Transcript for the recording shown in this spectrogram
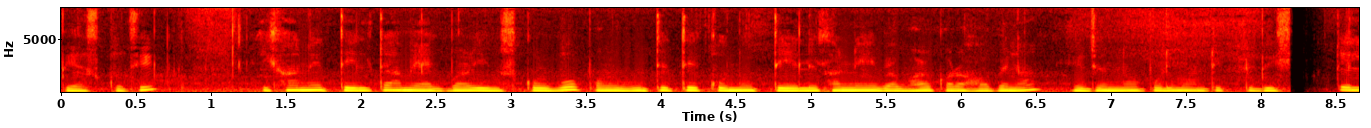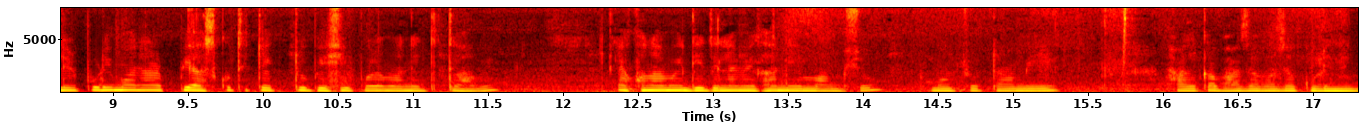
পেঁয়াজ কুচি। এখানে তেলটা আমি একবার ইউজ করব, পরবর্তীতে কোনো তেল এখানে ব্যবহার করা হবে না। এর জন্য পরিমাণটা একটু বেশি। তেলের পরিমাণ আর পেঁয়াজ কুচিটা একটু বেশি পরিমাণে দিতে হবে। এখন আমি দিয়ে দিলাম এখানে মাংস। মাংসটা আমি হালকা ভাজা ভাজা করে নেব।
